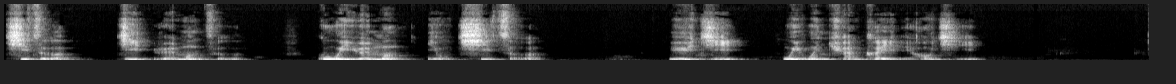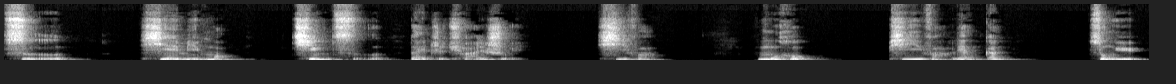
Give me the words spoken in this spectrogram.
七则即云梦泽，古谓云梦有七则。欲极为温泉可以疗疾。此先明貌，青此代指泉水。西发，幕后。披发晾干，宋玉，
